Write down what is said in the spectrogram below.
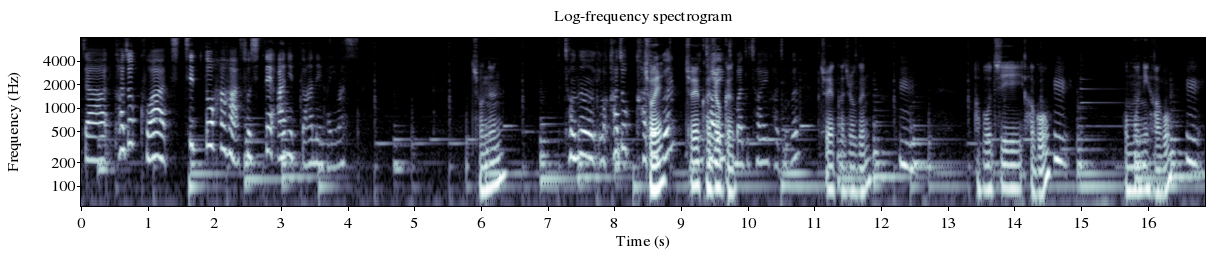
じゃあ家族は父と母そして兄と姉がいます。 저는 저는 이거 가족 저의? 가족은 저의 가족은 맞아 저희 가족은 저의 가족은 음, 아버지하고 음, 어머니하고 음.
